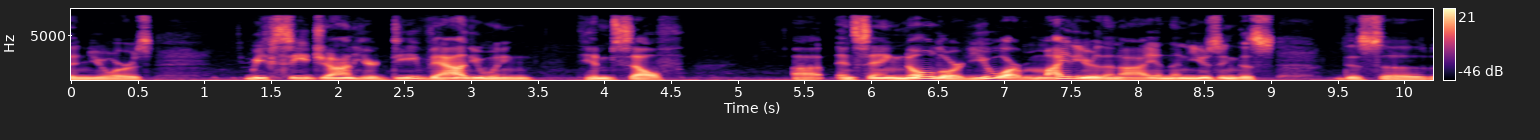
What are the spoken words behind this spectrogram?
than yours. We see John here devaluing himself uh, and saying, "No, Lord, you are mightier than I," and then using this this uh,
